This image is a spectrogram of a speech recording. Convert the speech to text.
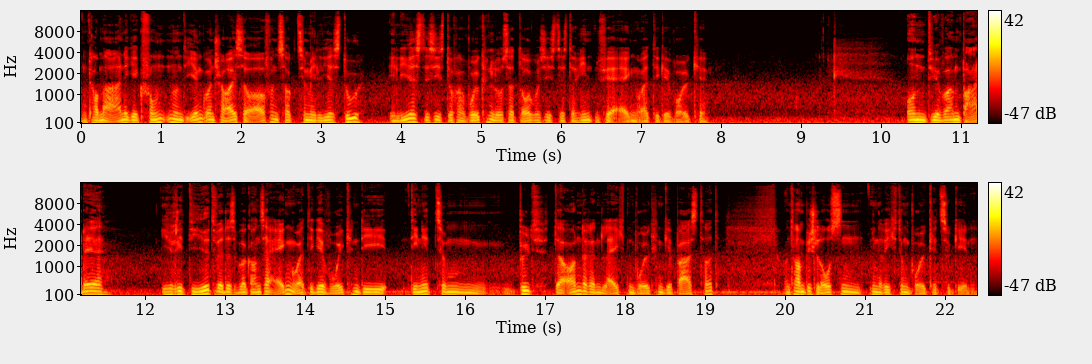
Und haben auch einige gefunden und irgendwann schaue ich so auf und sage zu mir, Elias, du, Elias, das ist doch ein wolkenloser Tag, was ist das da hinten für eine eigenartige Wolke? Und wir waren beide irritiert, weil das war ganz eine eigenartige Wolken, die, die nicht zum Bild der anderen leichten Wolken gepasst hat. Und haben beschlossen, in Richtung Wolke zu gehen.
